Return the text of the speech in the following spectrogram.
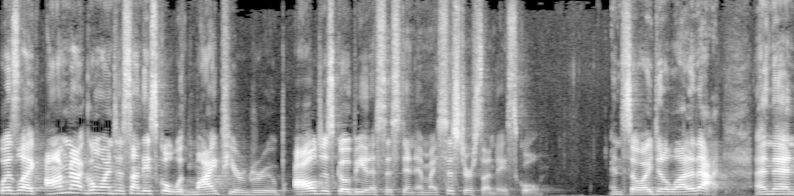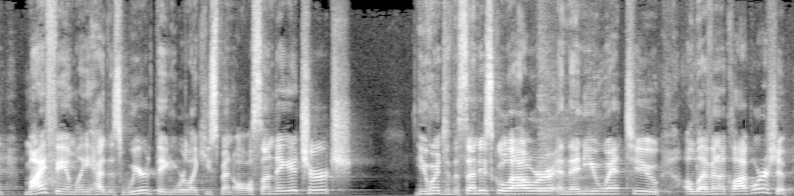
was like, I'm not going to Sunday school with my peer group. I'll just go be an assistant in my sister's Sunday school. And so I did a lot of that. And then my family had this weird thing where, like, you spent all Sunday at church. You went to the Sunday school hour, and then you went to 11 o'clock worship.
